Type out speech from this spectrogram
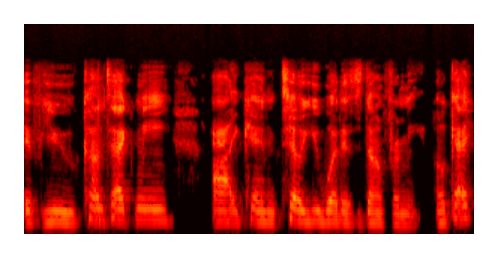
if you contact me, I can tell you what it's done for me. Okay.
